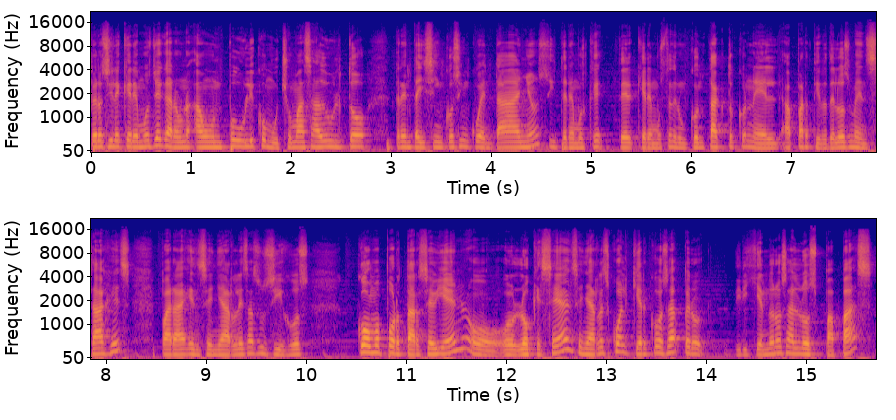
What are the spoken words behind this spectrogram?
pero si le queremos llegar a un, a un público mucho más adulto, 35, 50 años, y tenemos que, queremos tener un contacto con él a partir de los mensajes para enseñarles a sus hijos cómo portarse bien o, lo que sea, enseñarles cualquier cosa, pero dirigiéndonos a los papás,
